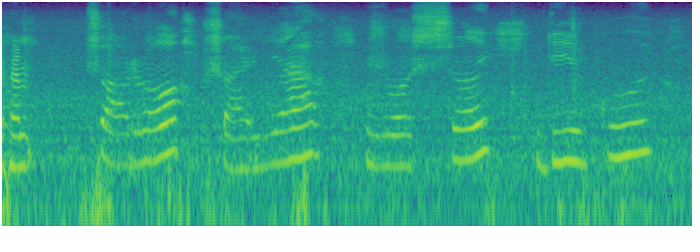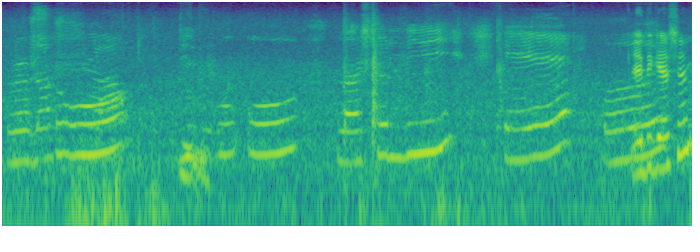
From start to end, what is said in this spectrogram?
এখন? সর সায়া রসই দীর্ঘ রস দীর্ঘ ও রসলি এ ও এদিকে আসেন।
